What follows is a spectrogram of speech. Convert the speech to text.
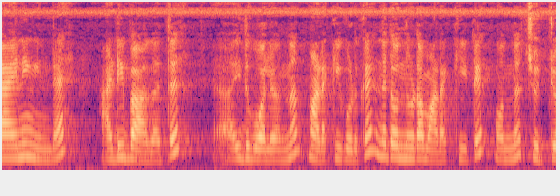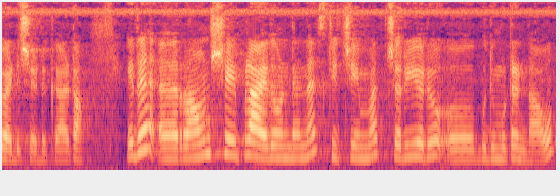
ലൈനിങ്ങിന്റെ അടിഭാഗത്ത് ഇതുപോലെ ഒന്ന് മടക്കി കൊടുക്കുക. എന്നിട്ട് ഒന്നുകൂടെ മടക്കിയിട്ട് ഒന്ന് ചുറ്റും അടിച്ചെടുക്കുക കേട്ടോ. ഇത് റൗണ്ട് ഷേപ്പിലായതുകൊണ്ട് തന്നെ സ്റ്റിച്ച് ചെയ്യുമ്പോൾ ചെറിയൊരു ബുദ്ധിമുട്ടുണ്ടാവും.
